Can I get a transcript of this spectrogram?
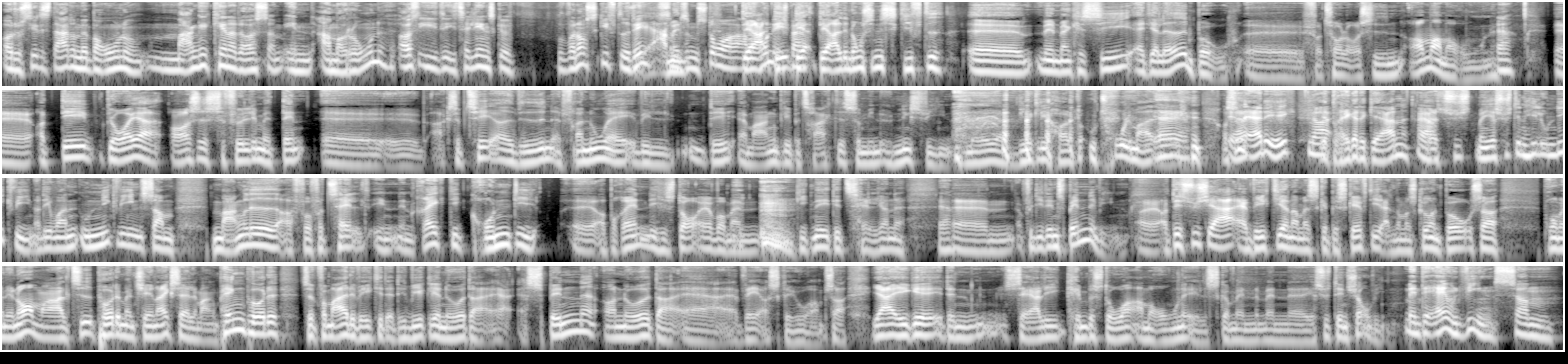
Og du siger, det startede med Barolo. Mange kender det også som en Amarone, også i det italienske. Hvornår skiftede det Ja, som, men som stor Det er, det, det, er, det er aldrig nogensinde skiftet, øh, men man kan sige, at jeg lavede en bog øh, for 12 år siden om Amarone. Ja. Øh, og det gjorde jeg også selvfølgelig med den øh, accepterede viden, at fra nu af vil det af mange blive betragtet som min yndlingsvin, og noget, jeg virkelig holdt utrolig meget Ja, af. ja. og sådan Ja. er det ikke. Nej. Jeg drikker det gerne, Ja. ja. jeg synes, men jeg synes, det er en helt unik vin, og det var en unik vin, som manglede at få fortalt en, en rigtig grundig øh, oprindelig historie, hvor man gik ned i detaljerne. Ja. Øhm, fordi det er en spændende vin. Øh, og det synes jeg er vigtigere, når man skal beskæftige, altså når man skriver en bog, så bruger man enormt meget tid på det, man tjener ikke særlig mange penge på det, så for mig er det vigtigt, at det virkelig er noget, der er, er spændende, og noget, der er, er værd at skrive om. Så jeg er ikke den særlig kæmpe store Amarone-elsker, men, men øh, jeg synes, det er en sjov vin. Men det er jo en vin, som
